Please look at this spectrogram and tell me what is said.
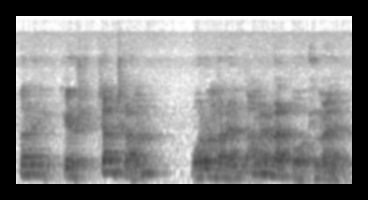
이거는 십장처럼 오른발은 땅을 밟고 왼발,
